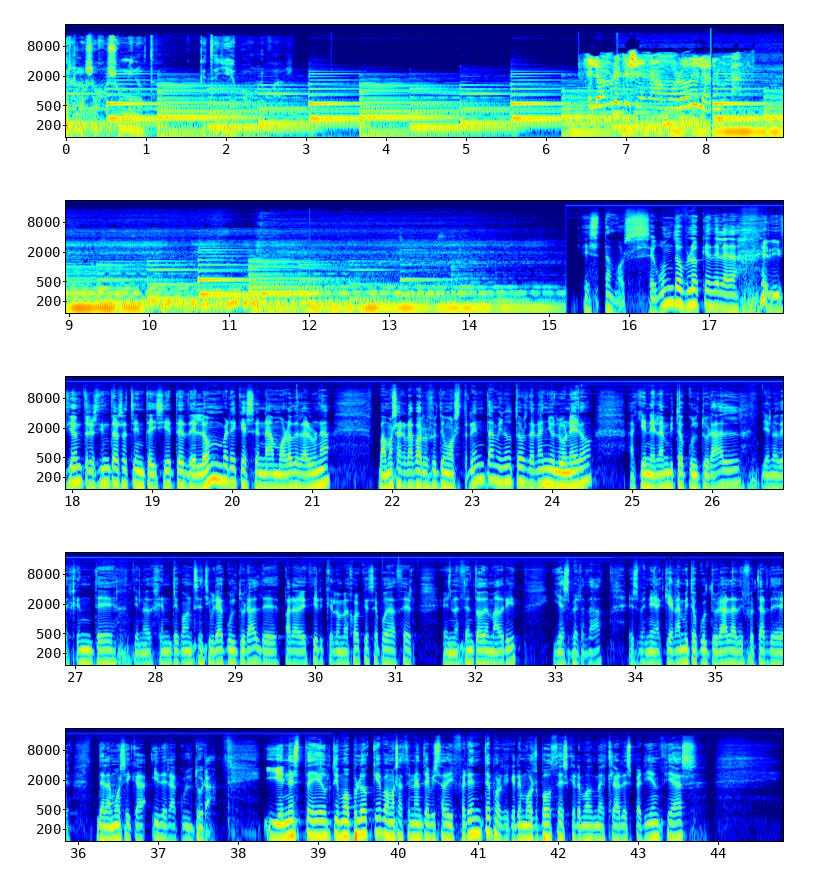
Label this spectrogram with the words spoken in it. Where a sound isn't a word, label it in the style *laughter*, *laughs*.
Cierra los ojos un minuto, que te llevo a un lugar. El hombre que se enamoró de la luna. Estamos, segundo bloque de la *laughs* edición 387 del hombre que se enamoró de la luna. Vamos a grabar los últimos 30 minutos del año lunero aquí en el ámbito cultural, lleno de gente, lleno de gente con sensibilidad cultural para decir que lo mejor que se puede hacer en el centro de Madrid, y es verdad, es venir aquí al ámbito cultural a disfrutar de, de la música y de la cultura. Y en este último bloque vamos a hacer una entrevista diferente porque queremos voces, queremos mezclar experiencias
